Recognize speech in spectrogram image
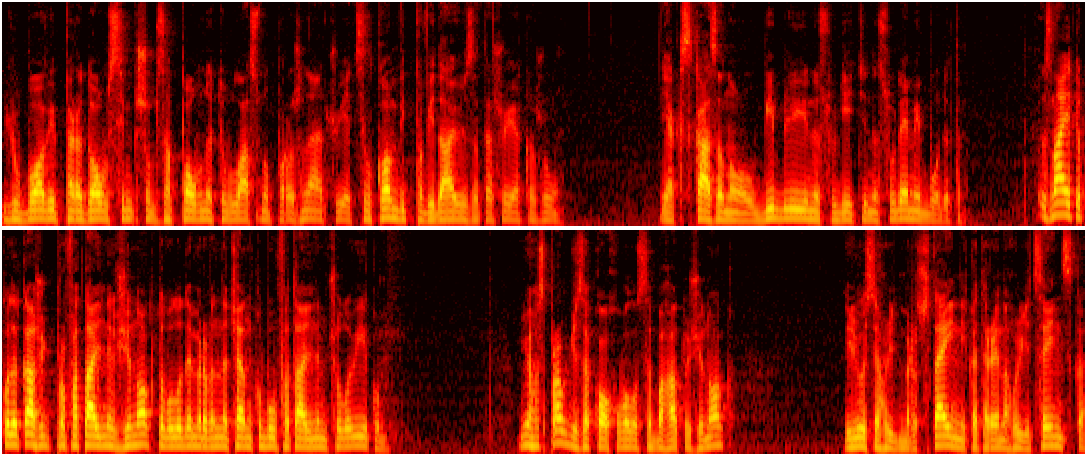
Любові передовсім, щоб заповнити власну порожнечу. Я цілком відповідаю за те, що я кажу. Як сказано у Біблії, не судіть і не судимі будете. Знаєте, коли кажуть про фатальних жінок, то Володимир Винниченко був фатальним чоловіком. В нього справді закохувалося багато жінок. І Люся Гольдмерштейн, і Катерина Голіцинська,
